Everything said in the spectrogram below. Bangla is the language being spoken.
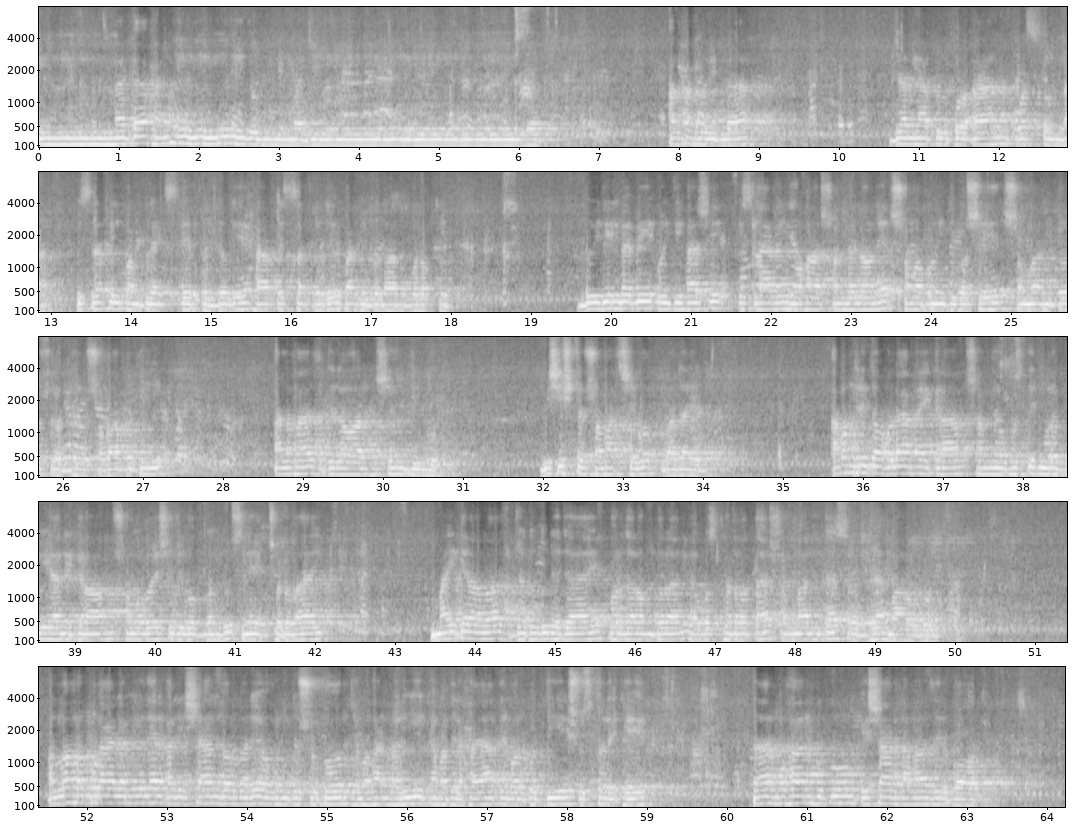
إنك حميد مجيد الحمد لله জামিয়াতুল কোরআন ওয়াসুন্না ইসরাফিল কমপ্লেক্স এর উদ্যোগে হাফেজ ছাত্রদের পানি প্রদান উপলক্ষে দুই দিনব্যাপী ঐতিহাসিক ইসলামী মহাসম্মেলনের সমাপনী দিবসের সম্মানিত শ্রদ্ধেয় সভাপতি আলহাজ দিলওয়ার হোসেন দিবু বিশিষ্ট সমাজসেবক বাদায়ের আমন্ত্রিত ওলামা একরাম সামনে উপস্থিত মুরব্বিয়ান একরাম সমবয়সী যুবক বন্ধু, স্নেহের ছোট ভাই। মাইকের আওয়াজ যত দূরে যায়, পর্দার অন্তরাল অবস্থানরতা, সম্মানিতা, শ্রদ্ধা, মা আল্লাহ রাব্বুল আলামিনের আলিশান দরবারে অগণিত শুকর যে মহান মালিক আমাদের হায়াতে বরকত দিয়ে সুস্থ রেখে তার মহান হুকুম এশার নামাজের পর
